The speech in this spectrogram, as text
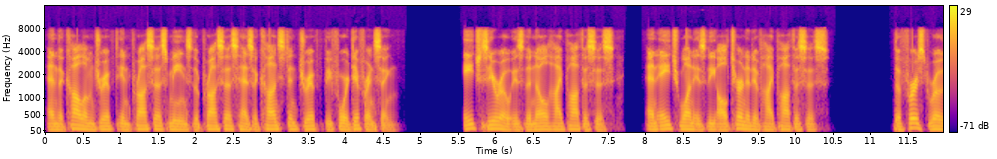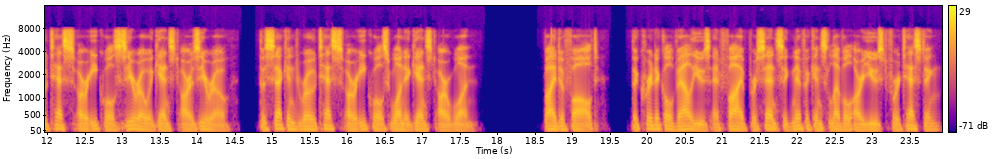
and the column drift in process means the process has a constant drift before differencing. H0 is the null hypothesis, and H1 is the alternative hypothesis. The first row tests R equals 0 against R0, the second row tests R equals 1 against R1. By default, the critical values at 5% significance level are used for testing.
